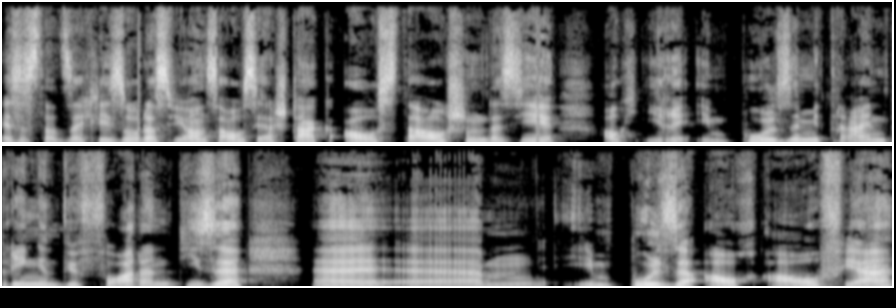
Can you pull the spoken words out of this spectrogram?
Es ist tatsächlich so, dass wir uns auch sehr stark austauschen, dass sie auch ihre Impulse mit reinbringen. Wir fordern diese äh, ähm, Impulse auch auf, ja.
